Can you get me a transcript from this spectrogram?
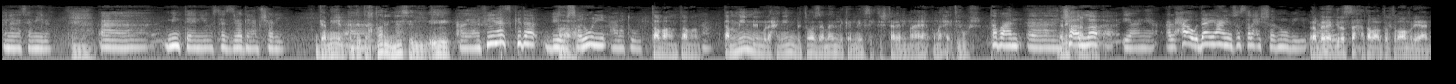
فنانة سميرة. آه مين تاني؟ أستاذ زياد العمشري جميل. انت بتختاري الناس اللي إيه؟ آه يعني في ناس كده بيوصلوا لي على طول. طبعا طبعا. طب مين من الملحنين بتوع زمان اللي كان نفسك تشتغلي معاه وما لحقتيهوش؟ طبعا آه إن شاء. الله آه يعني ألحقه. ده يعني أستاذ صلاح الشرنوبي. ربنا آه، يديله الصحة طبعا طول العمر يعني.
